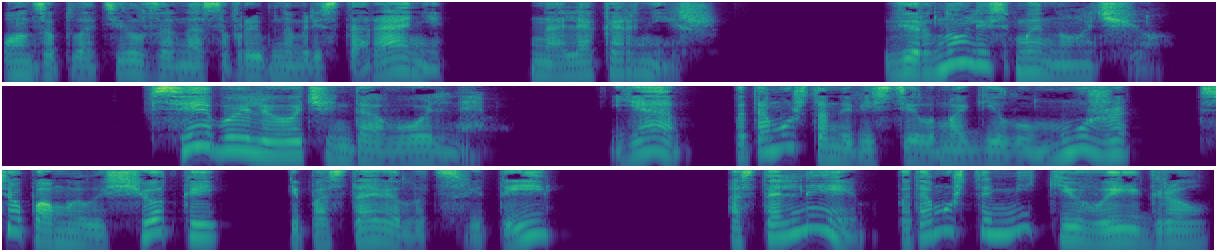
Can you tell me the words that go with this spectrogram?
Он заплатил за нас в рыбном ресторане на Ля Корниш. Вернулись мы ночью. Все были очень довольны. Я, потому что навестила могилу мужа, все помыла щеткой и поставила цветы. Остальные, потому что Микки выиграл,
